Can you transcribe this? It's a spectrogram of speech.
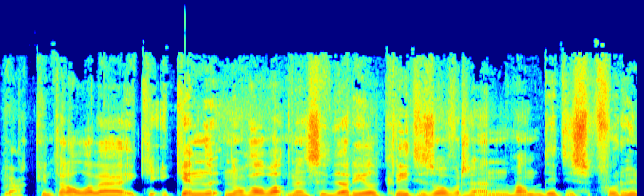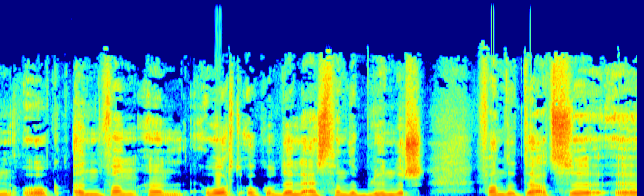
ja, kunt er allerlei. Ik, ik ken nogal wat mensen die daar heel kritisch over zijn. Van dit is voor hun ook een van een, hoort ook op de lijst van de blunders van de Duitse uh,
